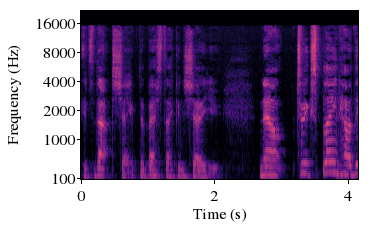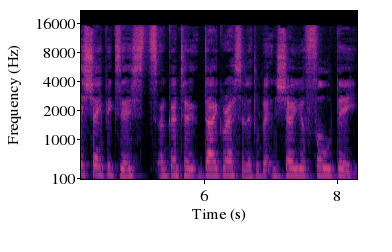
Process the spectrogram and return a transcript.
it's that shape, the best I can show you. Now, to explain how this shape exists, I'm going to digress a little bit and show you a full D.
